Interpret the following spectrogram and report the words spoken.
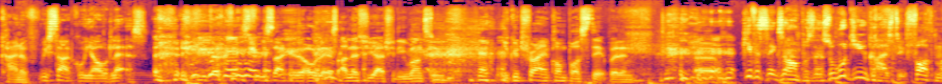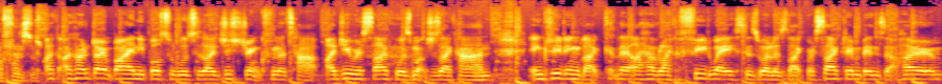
kind of recycle your old letters. you don't need to recycle your old letters unless you actually want to. You could try and compost it, but then um, Give us examples then. So, what do you guys do? Fatima, for instance. I, I kind of don't buy any bottled waters. I just drink from the tap. I do recycle as much as I can, including like that I have like a food waste as well as like recycling bins at home.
